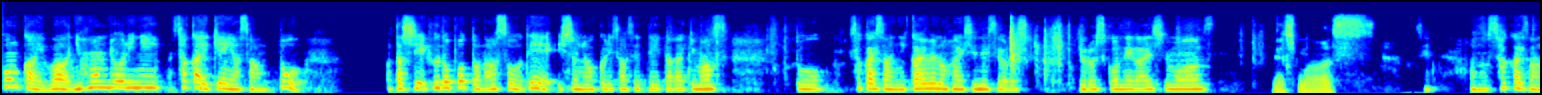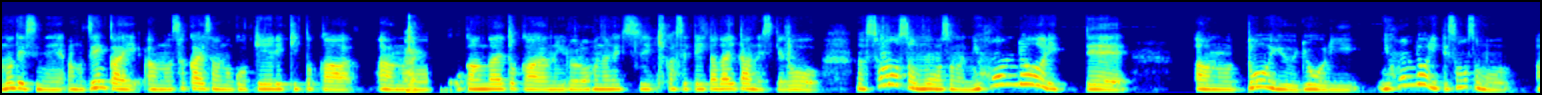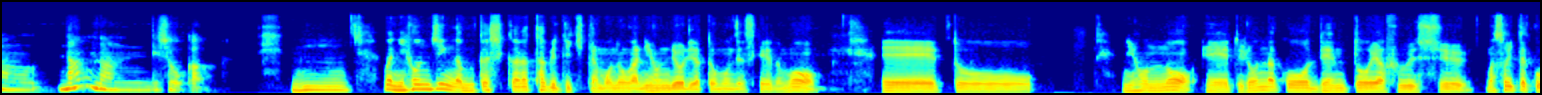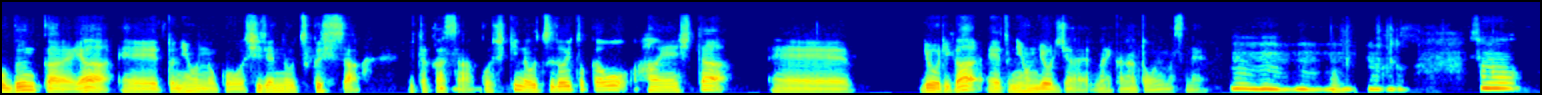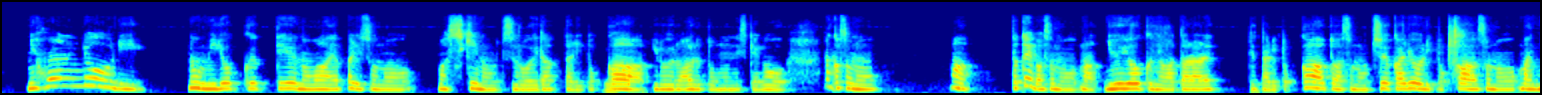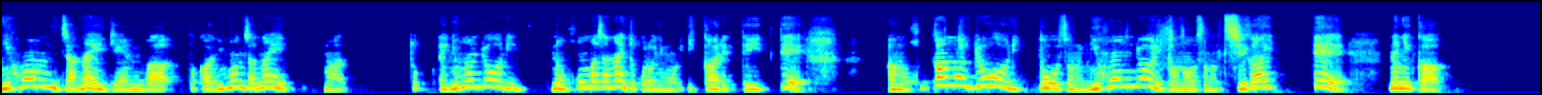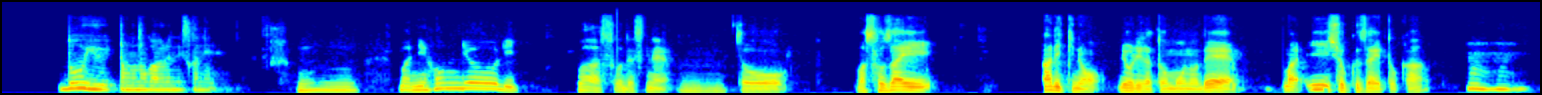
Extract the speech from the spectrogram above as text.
今回は日本料理人酒井健也さんと私フードポットの麻生で一緒にお送りさせていただきます。と酒井さん2回目の配信ですよろしくよろしくお願いします。お願いします。あの酒井さんあのですねあの前回あの酒井さんのご経歴とかあの、はいお考えとかあのいろいろお話聞かせていただいたんですけどなそもそもその日本料理ってあのどういう料理日本料理ってそもそもあの何なんでしょうか？うーん、まあ、日本人が昔から食べてきたものが日本料理だと思うんですけれども、えーっと日本の、えーっといろんなこう伝統や風習、まあ、そういったこう文化や、えーっと日本のこう自然の美しさ豊かさ、こう四季の移ろいとかを反映した、えー料理が、えーっと日本料理じゃないかなと思いますね。うんうんうんうん。なるほど。その日本料理の魅力っていうのはやっぱりその、まあ、四季の移ろいだったりとか、いろいろあると思うんですけどなんかそのまあ例えばその、まあ、ニューヨークに渡られてたりとかあとはその中華料理とかその、まあ、日本じゃない現場とか日本じゃない、まあ、とえ日本料理の本場じゃないところにも行かれていてあの他の料理とその日本料理とのその違いって何かどういったものがあるんですかね？うーん。まあ、日本料理はそうですね。うーんと、まあ、素材ありきの料理だと思うので、まあ、いい食材とか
